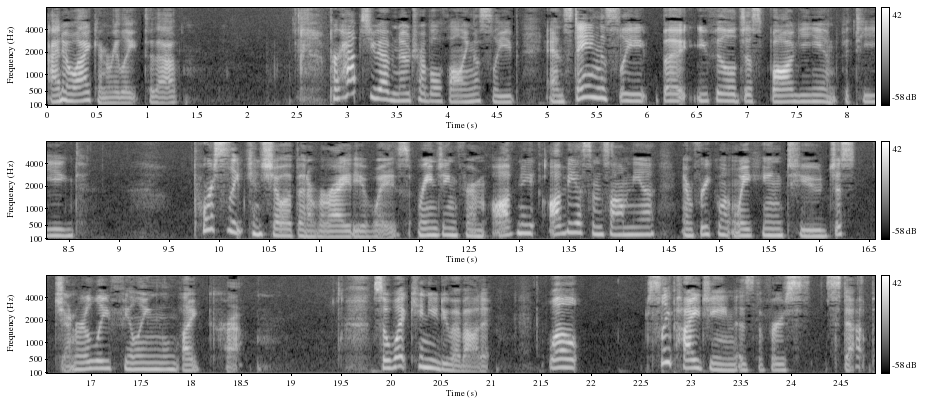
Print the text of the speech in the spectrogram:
I know I can relate to that. Perhaps you have no trouble falling asleep and staying asleep, but you feel just foggy and fatigued. Poor sleep can show up in a variety of ways, ranging from obvious insomnia and frequent waking to just generally feeling like crap. So, what can you do about it? Well, sleep hygiene is the first step.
